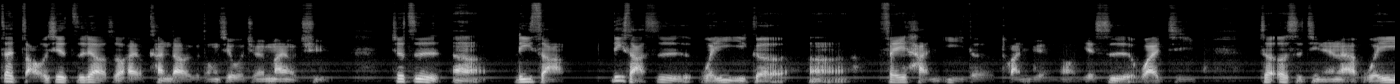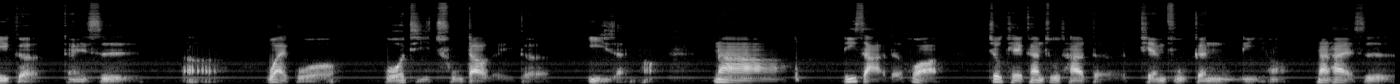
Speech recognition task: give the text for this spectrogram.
在找一些资料的时候，还有看到一个东西，我觉得蛮有趣，就是呃，Lisa，Lisa 是唯一一个呃非韩裔的团员哦，也是 YG 这二十几年来唯一一个等于是呃外国。国籍出道的一个艺人哦，那 Lisa 的话就可以看出她的天赋跟努力哈。那她也是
